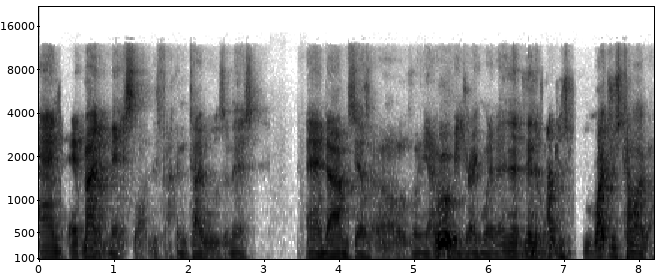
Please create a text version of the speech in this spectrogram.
and it made a mess. Like this fucking table was a mess. And um, was like, oh, well, you know, we were been drinking, whatever. And then, then the waitress, waitress come over,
